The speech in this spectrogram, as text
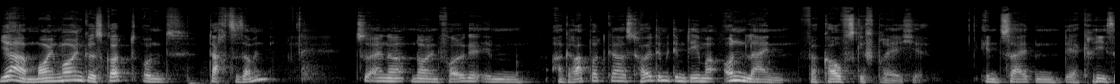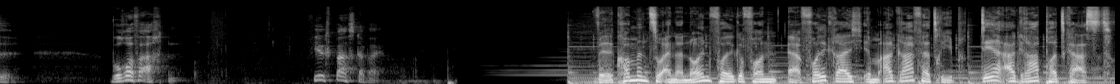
Ja, moin, moin, grüß Gott und Tag zusammen zu einer neuen Folge im Agrarpodcast. Heute mit dem Thema Online-Verkaufsgespräche in Zeiten der Krise. Worauf achten? Viel Spaß dabei. Willkommen zu einer neuen Folge von Erfolgreich im Agrarvertrieb, der Agrarpodcast,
